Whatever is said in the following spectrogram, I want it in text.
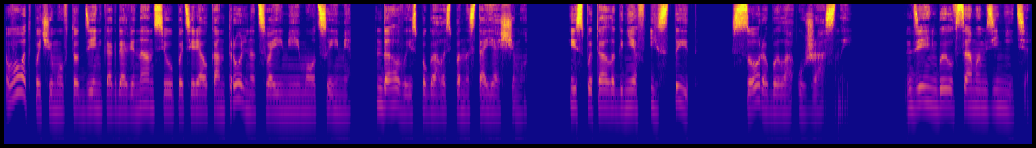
Вот почему в тот день, когда Винансио потерял контроль над своими эмоциями, Далва испугалась по-настоящему. Испытала гнев и стыд. Ссора была ужасной. День был в самом зените.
